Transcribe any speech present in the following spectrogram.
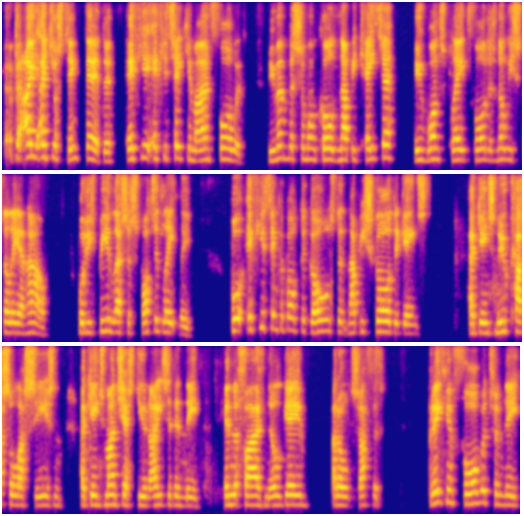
but I, I just think there that if you if you take your mind forward, remember someone called Naby Keita who once played for us. No, he's still here now, but he's been lesser spotted lately. But if you think about the goals that Naby scored against against Newcastle last season, against Manchester United in the in the five 0 game at Old Trafford, breaking forward from the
